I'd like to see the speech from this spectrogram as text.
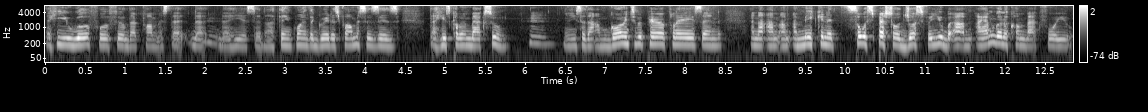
that He will fulfill that promise that, that, that He has said. And I think one of the greatest promises is that He's coming back soon. Hmm. And He said that I'm going to prepare a place and, and I'm, I'm, I'm making it so special just for you, but I'm, I am going to come back for you.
